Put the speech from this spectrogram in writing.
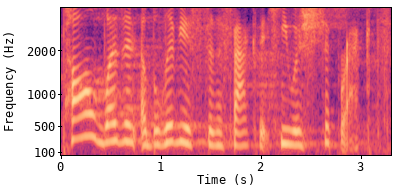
Paul wasn't oblivious to the fact that he was shipwrecked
